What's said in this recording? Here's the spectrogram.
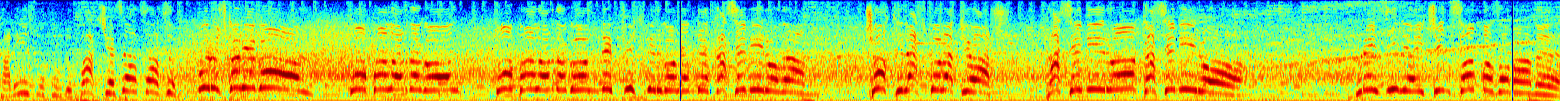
Kaleye sokuldu. Pas ceza sahası. Vuruş kaleye gol. Top ağlarda gol. Top ağlarda gol. Nefis bir gol hem de Casemiro'dan. Çok klas gol atıyor. Casemiro, Casemiro. Brezilya için samba zamanı.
